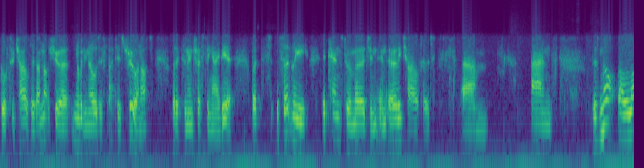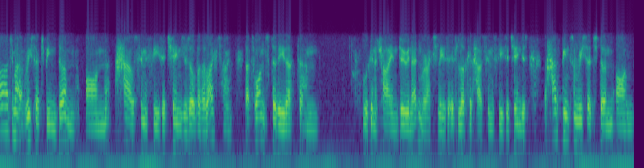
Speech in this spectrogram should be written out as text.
go through childhood. I'm not sure. Nobody knows if that is true or not, but it's an interesting idea. But certainly, it tends to emerge in, in early childhood, um, and there's not a large amount of research being done on how synesthesia changes over the lifetime. That's one study that um, we're going to try and do in Edinburgh, actually, is, is, look at how synesthesia changes. There has been some research done on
